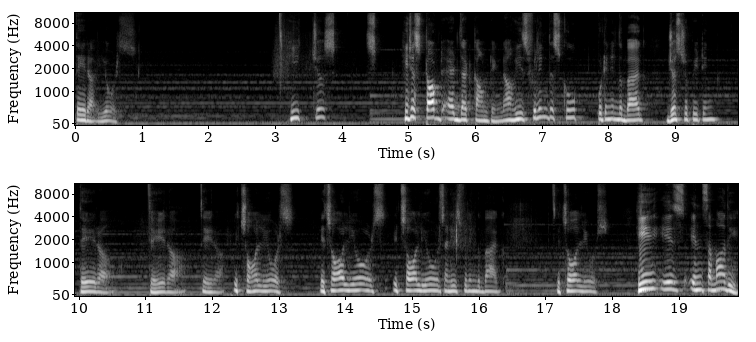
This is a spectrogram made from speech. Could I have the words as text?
tera, yours. He just he just stopped at that counting. Now he's filling the scoop, putting in the bag, just repeating tera, tera, tera. It's all yours. It's all yours. It's all yours. And he's filling the bag. It's all yours. He is in samadhi.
